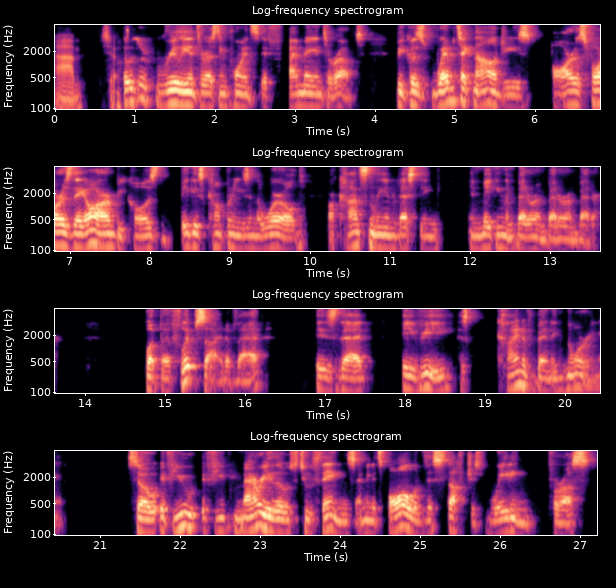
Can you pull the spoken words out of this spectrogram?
Um, so those are really interesting points, if I may interrupt, because web technologies are as far as they are because the biggest companies in the world are constantly investing in making them better and better and better. But the flip side of that is that AV has kind of been ignoring it. So if you if you marry those two things, I mean, it's all of this stuff just waiting for us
